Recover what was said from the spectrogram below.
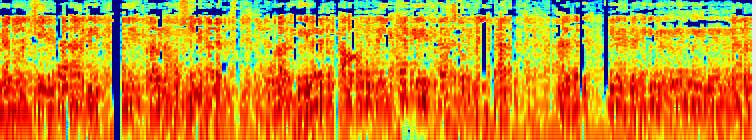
وإلى الجبال كيف نصبت وإلى الأرض كيف سطحت فذكر إنما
